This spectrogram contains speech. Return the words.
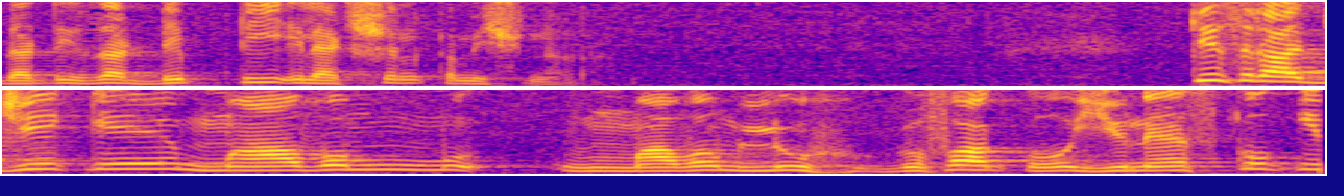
That is a deputy election commissioner. किस राज्य के मावम मावमलूह गुफा को यूनेस्को की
